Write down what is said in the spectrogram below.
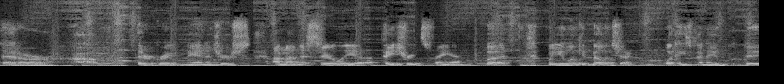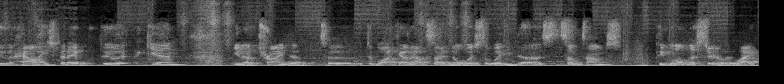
that are um, that are great managers. I'm not necessarily a Patriots fan, but when you look at Belichick and what he's been able to do and how he's been able to do it, again, you know, trying to to, to block out outside noise the way he does. And sometimes people don't necessarily like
